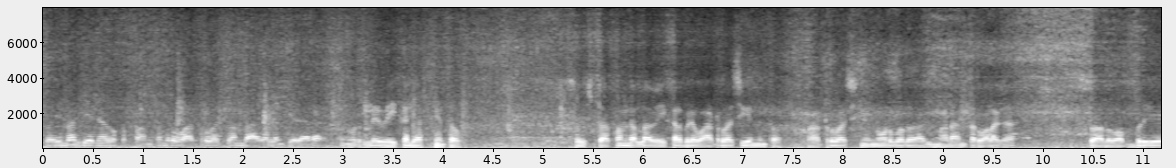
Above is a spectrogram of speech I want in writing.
ಸೊ ಇನ್ನೊಂದು ಏನು ಹೇಳ್ಬೇಕಪ್ಪ ಅಂತಂದ್ರೆ ವಾಟ್ರ್ ವಾಶ್ ಒಂದು ಆಗಲ್ಲ ಅಂತ ಹೇಳ್ಯಾರ. ನೋಡ್ರಲ್ಲೇ ವೆಹಿಕಲ್ ಎಷ್ಟು ನಿಂತಾವೆ. ಸೊ ಇಷ್ಟು ಹಾಕೊಂಡು ಎಲ್ಲ ವೆಹಿಕಲ್ ಬರೀ ವಾಟ್ರ್ ವಾಶಿಗೆ ನಿಂತಾವೆ. ವಾಟ್ರ್ ವಾಶ್ ನೀವು ನೋಡ್ಬೋದು ಅಲ್ಲಿ ಮಾಡಂತಾರೆ ಒಳಗೆ. ಸೊ ಅದು ಒಬ್ಬರಿಗೆ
